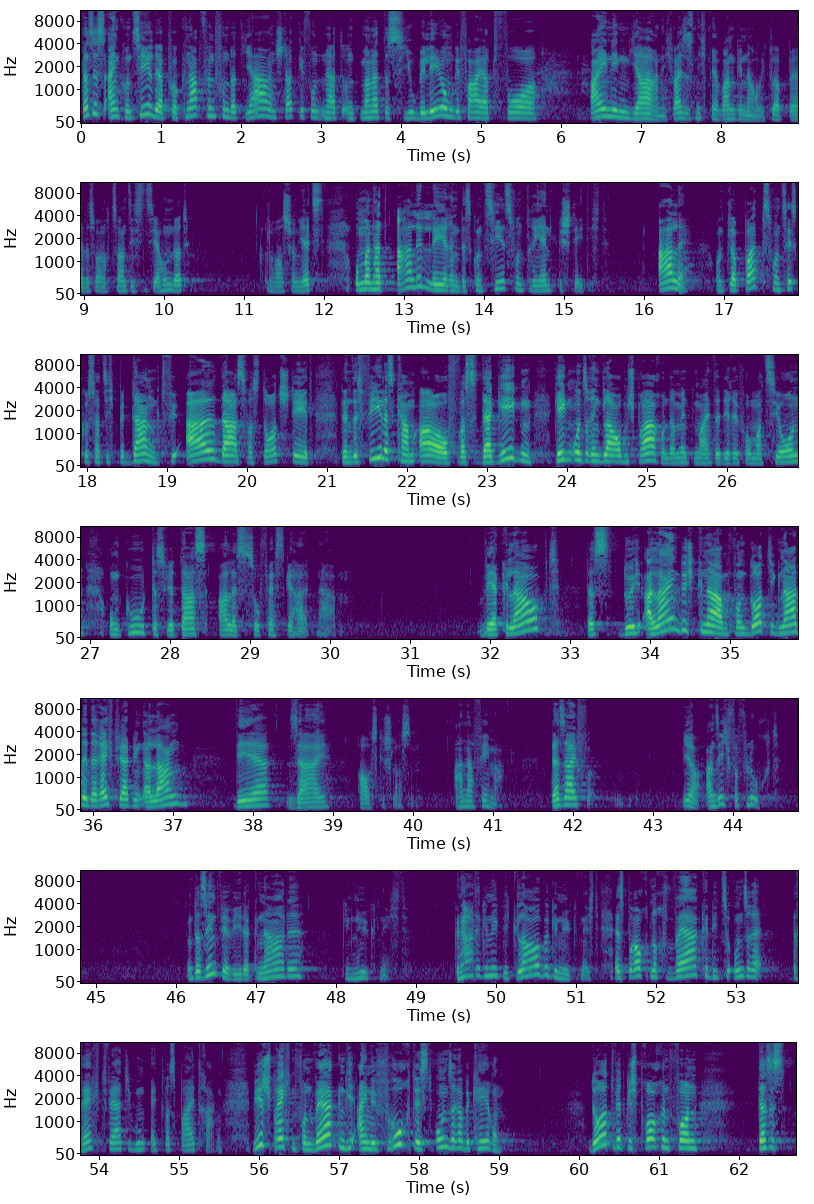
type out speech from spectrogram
Das ist ein Konzil, der vor knapp 500 Jahren stattgefunden hat und man hat das Jubiläum gefeiert vor einigen Jahren. Ich weiß es nicht mehr wann genau. Ich glaube, äh, das war noch 20. Jahrhundert oder war es schon jetzt. Und man hat alle Lehren des Konzils von Trient bestätigt. Alle. Und glaube, Papst Franziskus hat sich bedankt für all das, was dort steht. Denn vieles kam auf, was dagegen, gegen unseren Glauben sprach. Und damit meint er die Reformation. Und gut, dass wir das alles so festgehalten haben. Wer glaubt, dass durch, allein durch Gnaden von Gott die Gnade der Rechtfertigung erlangt, der sei ausgeschlossen. Anathema. Der sei ja, an sich verflucht. Und da sind wir wieder. Gnade genügt nicht. Gnade genügt nicht, Glaube genügt nicht. Es braucht noch Werke, die zu unserer Rechtfertigung etwas beitragen. Wir sprechen von Werken, die eine Frucht ist unserer Bekehrung. Dort wird gesprochen von, dass es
